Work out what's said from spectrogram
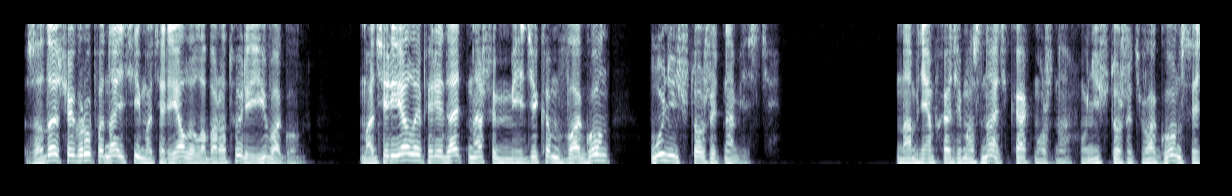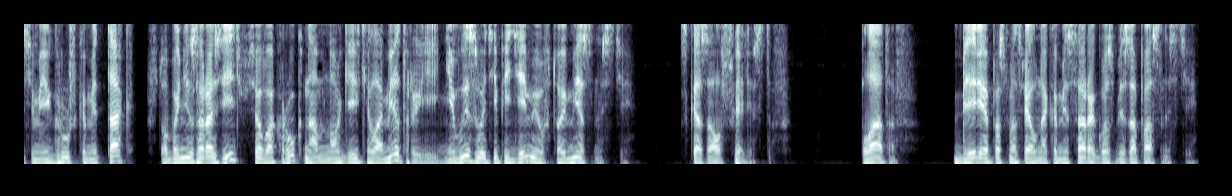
Задача группы — найти материалы лаборатории и вагон. Материалы передать нашим медикам, вагон уничтожить на месте. Нам необходимо знать, как можно уничтожить вагон с этими игрушками так, чтобы не заразить все вокруг на многие километры и не вызвать эпидемию в той местности», — сказал Шелестов. «Платов». Берия посмотрел на комиссара госбезопасности.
